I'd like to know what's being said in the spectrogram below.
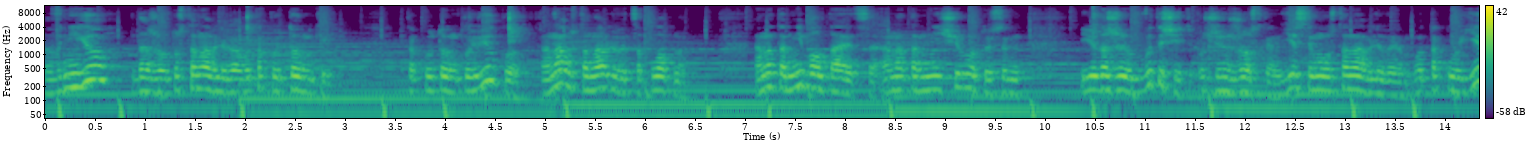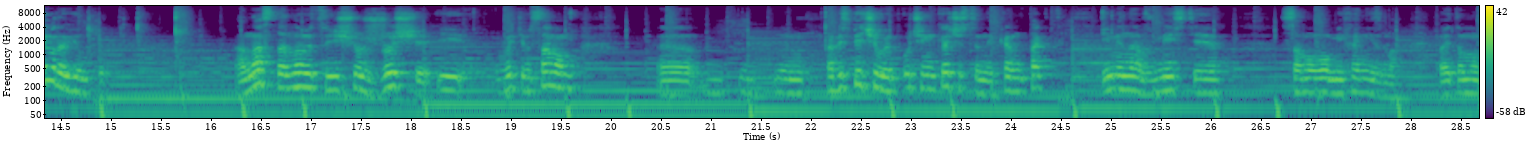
в нее, даже вот устанавливая вот такой тонкий, такую тонкую вилку, она устанавливается плотно. Она там не болтается, она там ничего, то есть ее даже вытащить очень жестко. Если мы устанавливаем вот такую евровилку, она становится еще жестче и в этим самым Э, обеспечивает очень качественный контакт именно в месте самого механизма. Поэтому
